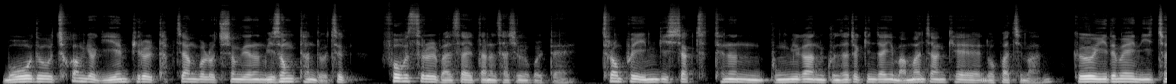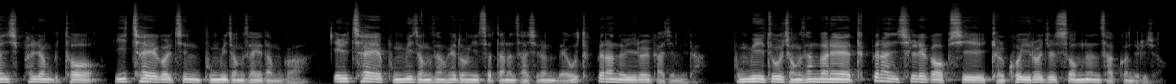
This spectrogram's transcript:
모두 초강력 EMP를 탑재한 걸로 추정되는 위성탄두, 즉 포브스를 발사했다는 사실로 볼 때 트럼프의 임기 시작 첫 해는 북미 간 군사적 긴장이 만만치 않게 높았지만 그 이듬해인 2018년부터 2차에 걸친 북미 정상회담과 1차의 북미 정상회동이 있었다는 사실은 매우 특별한 의의를 가집니다. 북미 두 정상 간의 특별한 신뢰가 없이 결코 이루어질 수 없는 사건들이죠.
